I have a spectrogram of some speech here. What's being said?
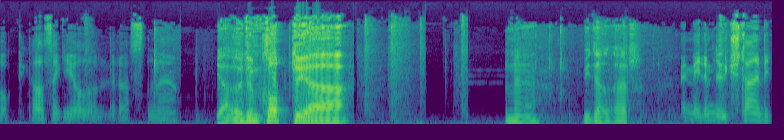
Lockpick alsak iyi olabilir aslında ya. Ya ödüm koptu ya. Bu ne? Vidalar. Benim elimde 3 tane bir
